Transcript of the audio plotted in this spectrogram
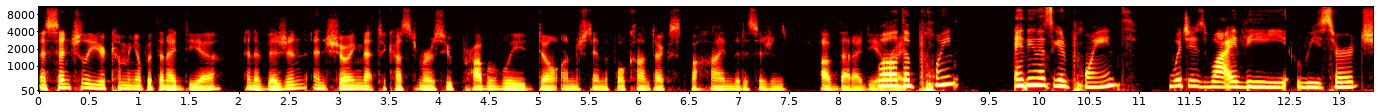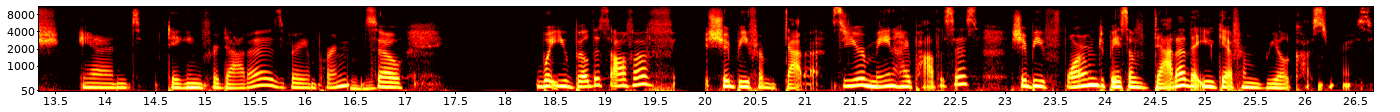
Essentially, you're coming up with an idea and a vision and showing that to customers who probably don't understand the full context behind the decisions of that idea. well, right? the point, I think that's a good point, which is why the research and digging for data is very important. Mhm. So, what you build this off of should be from data. So, your main hypothesis should be formed based of data that you get from real customers.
